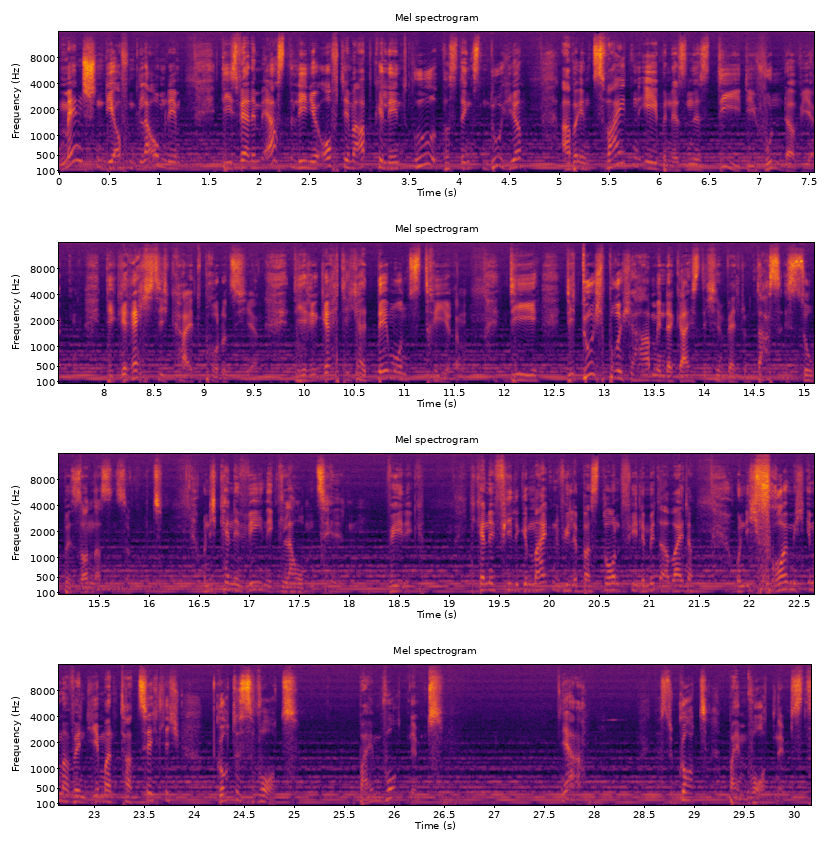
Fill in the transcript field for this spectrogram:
Menschen, die auf dem Glauben leben, die werden in erster Linie oft immer abgelehnt, was denkst du hier? Aber in zweiten Ebene sind es die, die Wunder wirken, die Gerechtigkeit produzieren, die Gerechtigkeit demonstrieren, die, die Durchbrüche haben in der geistlichen Welt. Und das ist so besonders und so gut. Und ich kenne wenig Glaubenshelden, wenig. Ich kenne viele Gemeinden, viele Pastoren, viele Mitarbeiter. Und ich freue mich immer, wenn jemand tatsächlich Gottes Wort beim Wort nimmt. Ja, dass du Gott beim Wort nimmst.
